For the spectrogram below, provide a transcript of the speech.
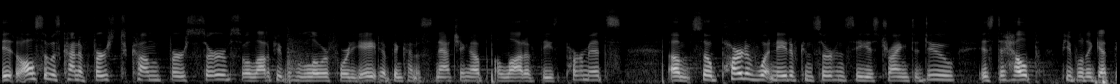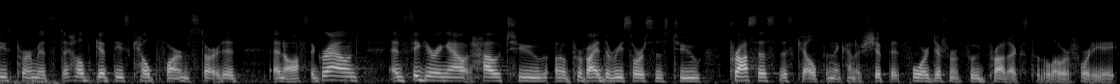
It also is kind of first come, first serve. So a lot of people from the lower 48 have been kind of snatching up a lot of these permits. Um, so part of what Native Conservancy is trying to do is to help people to get these permits, to help get these kelp farms started and off the ground, and figuring out how to uh, provide the resources to process this kelp and then kind of ship it for different food products to the lower 48.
